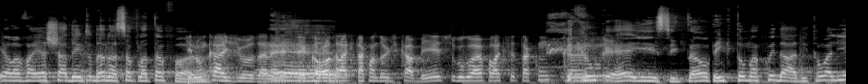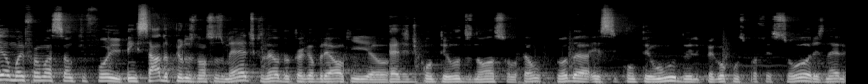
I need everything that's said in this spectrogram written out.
ela vai achar dentro da nossa plataforma. Que nunca ajuda, né? É... Você coloca lá que tá com dor de cabeça, o Google vai falar que você tá com câncer. É isso, então tem que tomar cuidado. Então ali é uma informação que foi pensada pelos nossos médicos, né? O Dr. Gabriel, que é o head de conteúdos nosso. Então, todo esse conteúdo ele pegou com os professores, né?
